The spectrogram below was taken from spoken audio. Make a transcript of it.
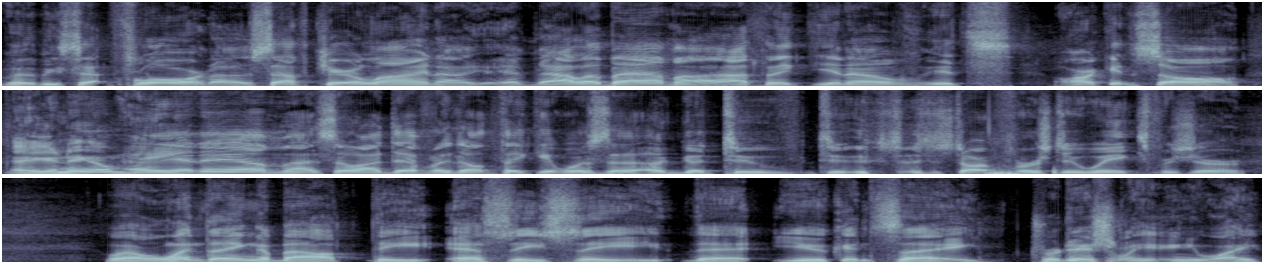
whether it be Florida, South Carolina, Alabama. I think you know it's Arkansas, A&M. A and M. So I definitely don't think it was a, a good two to start first two weeks for sure. Well, one thing about the SEC that you can say, traditionally anyway,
